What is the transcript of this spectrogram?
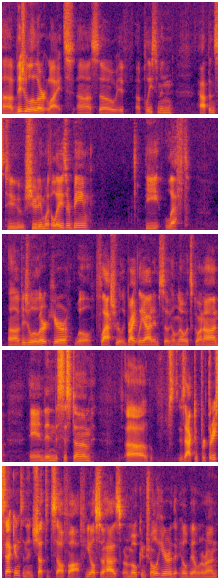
uh, visual alert lights. Uh, so if a policeman happens to shoot him with a laser beam, the left uh, visual alert here will flash really brightly at him so he'll know what's going on. And then the system uh, is active for three seconds and then shuts itself off. He also has a remote control here that he'll be able to run.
